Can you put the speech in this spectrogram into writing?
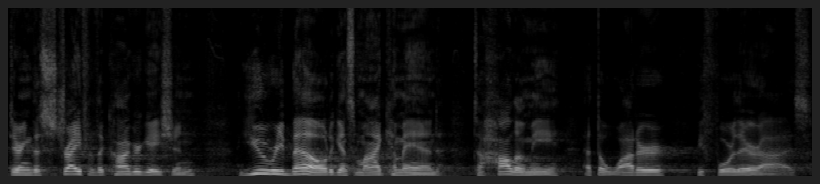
during the strife of the congregation, you rebelled against my command to hallow me at the water before their eyes.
